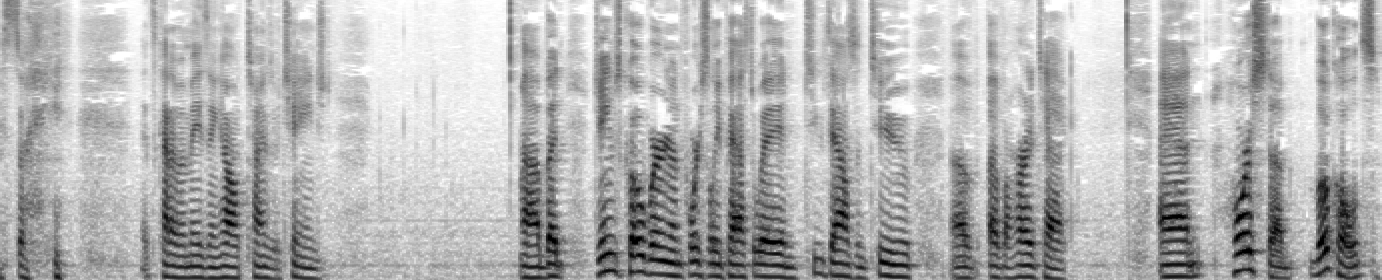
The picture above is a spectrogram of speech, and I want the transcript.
so it's kind of amazing how times have changed. Uh, but James Coburn unfortunately passed away in 2002 of, of a heart attack. And Horst uh, Buchholz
